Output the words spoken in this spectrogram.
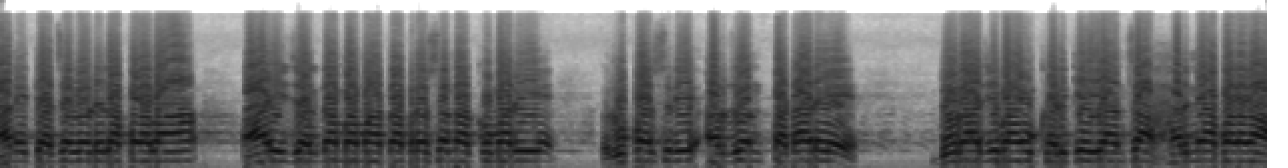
आणि त्याच्या जोडीला पळाला आई जगदंबा माता प्रसन्न कुमारी रूपश्री अर्जुन पठाडे दुराजी भाऊ खडके यांचा हरण्या पळाला.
